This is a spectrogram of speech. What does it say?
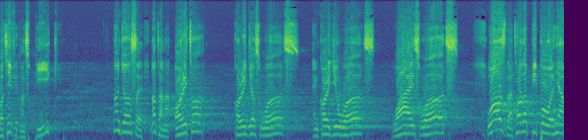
But if you can speak, not just, uh, not an orator, courageous words, encouraging words, wise words, words that other people will hear,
